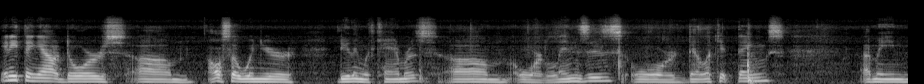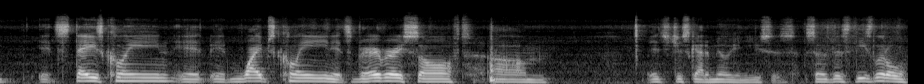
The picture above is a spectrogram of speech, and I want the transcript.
anything outdoors. Um, also when you're dealing with cameras um, or lenses or delicate things I mean it stays clean it, it wipes clean it's very very soft. Um, it's just got a million uses. So this these little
